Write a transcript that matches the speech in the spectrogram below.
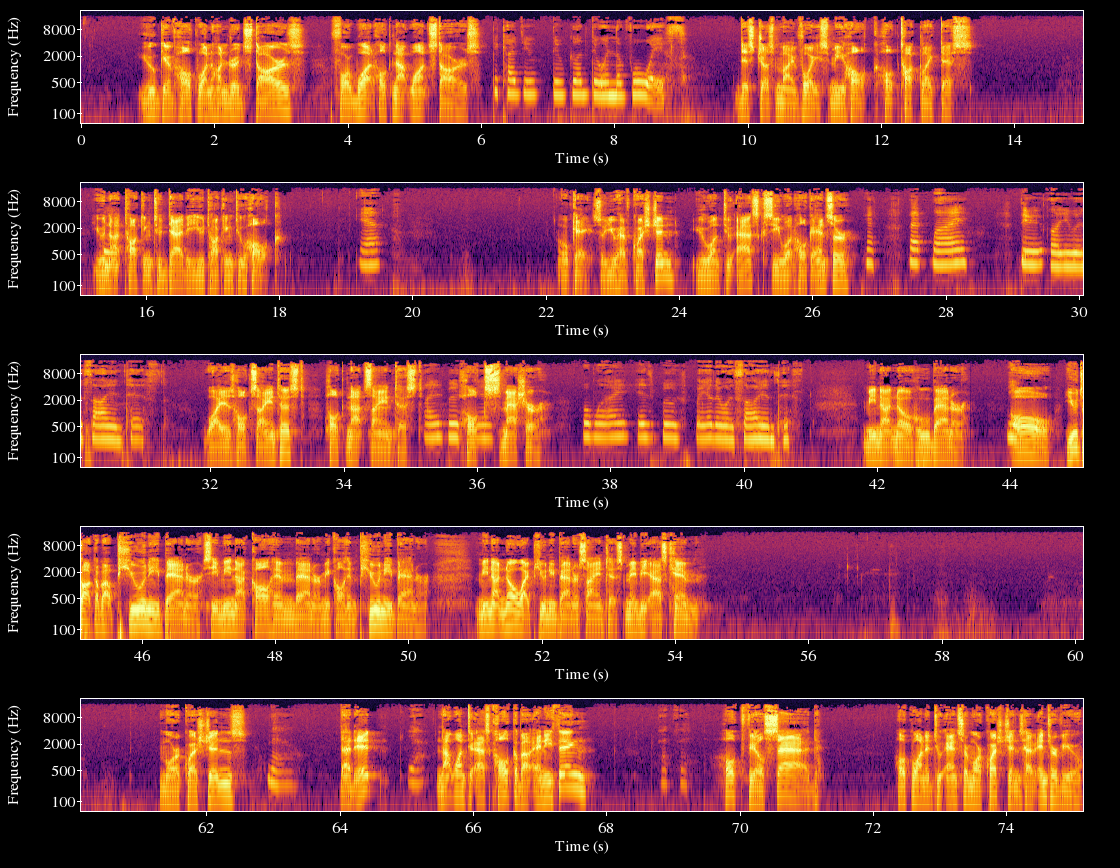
You give Hulk 100 stars? For what? Hulk not want stars. Because you do good doing the voice. This just my voice, me Hulk. Hulk talk like this. You not talking to Daddy, you talking to Hulk. Yeah. Okay, so you have question? You want to ask, see what Hulk answer? Yeah. Why do are you a scientist? Why is Hulk scientist? Hulk not scientist. Why is Bruce Hulk Banner, smasher. but why is Bruce Banner a scientist? Me not know who Banner. Oh, you talk about puny Banner. See, me not call him Banner. Me call him puny Banner. Me not know why puny Banner scientist. Maybe ask him. More questions? No. That it? Yeah, Not want to ask Hulk about anything? that's it. Hulk feels sad. Hulk wanted to answer more questions, have interview.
